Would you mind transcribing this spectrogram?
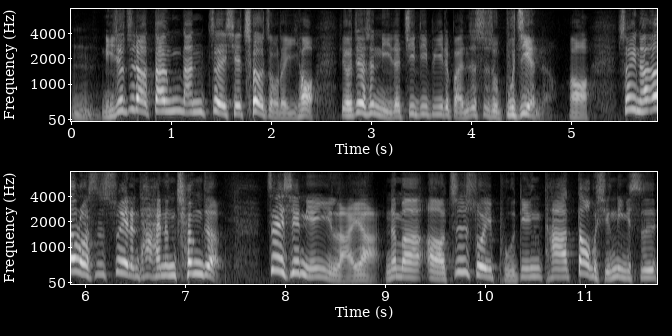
嗯，你就知道单单这些撤走了以后，也就是你的 GDP 的百分之四十。不见了哦，所以呢，俄罗斯虽然它还能撑着，这些年以来啊，那么呃，之所以普丁他倒行逆施，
